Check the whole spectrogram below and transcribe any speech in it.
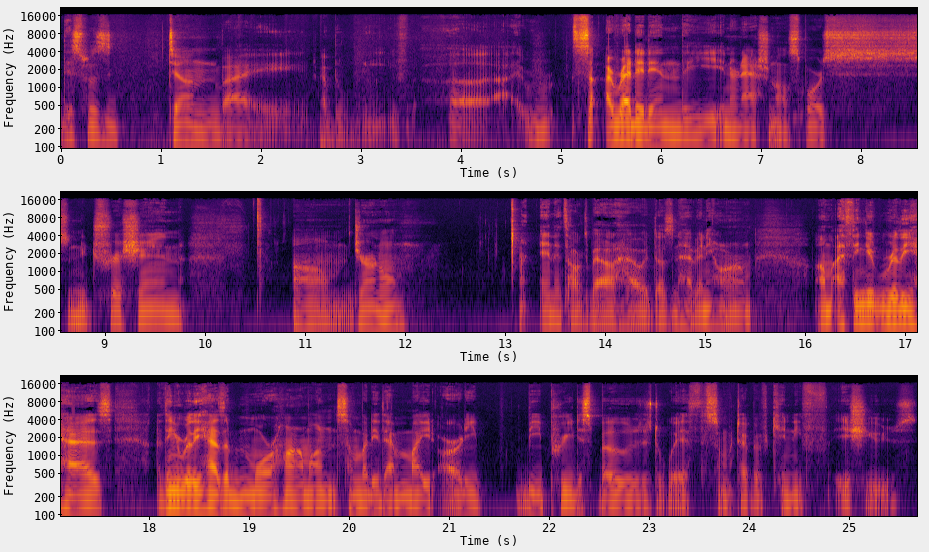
this was done by, I believe, uh, so I read it in the International Sports Nutrition um, Journal, and it talked about how it doesn't have any harm. Um, I think it really has. I think it really has a more harm on somebody that might already be predisposed with some type of kidney f- issues.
